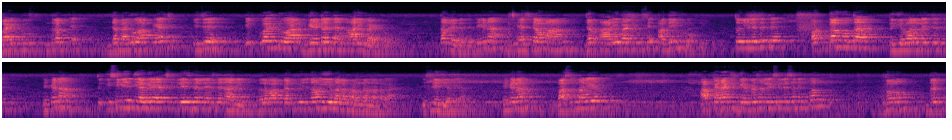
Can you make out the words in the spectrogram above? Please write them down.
बाई टू मतलब the value of H is equal to R greater than R E by two तब लेते थे, ठीक है ना? एच का मान जब आर ई बाई टू से अधिक हो तो ये लेते थे, और कम होता है तो ये वाला लेते थे, ठीक है ना? तो इसीलिए दिया गया H less than less than R मतलब आप कंफ्यूज ना हो, ये वाला फॉर्मूला ना लगा इसलिए दिया गया। ठीक है ना? बात समझ में आ गई आप कह रहे हैं कि ग्रेविटेशनल एक्सीलरेशन इक्वल दोनों। मतलब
